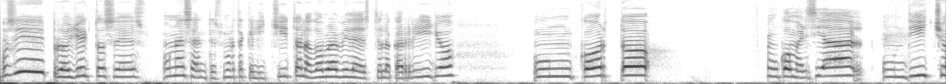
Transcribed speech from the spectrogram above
pues sí, proyectos es una es antes muerta que lichita, la doble vida de Estela Carrillo, un corto, un comercial, un dicho,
